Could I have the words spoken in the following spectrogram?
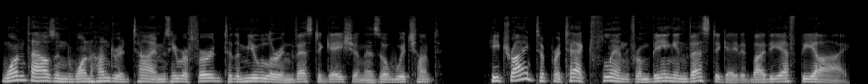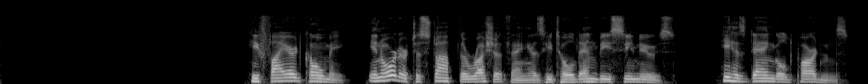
1,100 times he referred to the Mueller investigation as a witch hunt. He tried to protect Flynn from being investigated by the FBI he fired Comey in order to stop the Russia thing as he told NBC News. He has dangled pardons.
